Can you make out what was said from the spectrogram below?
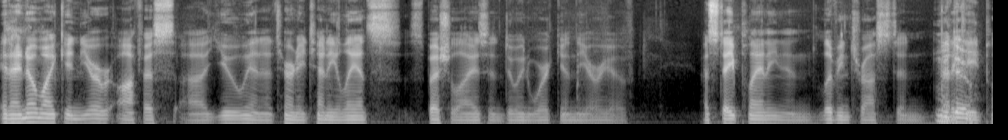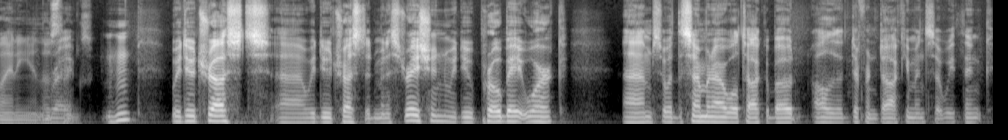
And I know, Mike, in your office, uh, you and Attorney Tenny Lance specialize in doing work in the area of estate planning and living trust and We do. Medicaid planning and those Right. things. hmm We do trusts. Uh, we do trust administration. We do probate work. Um, so at the seminar, we'll talk about all the different documents that we think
